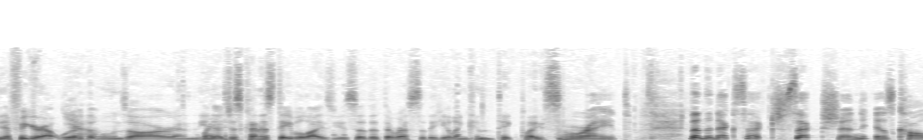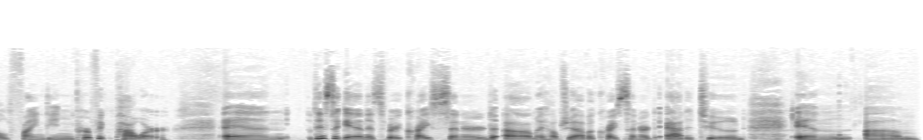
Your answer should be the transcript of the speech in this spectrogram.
you know, figure out where Yeah. the wounds are and, you know, just kind of stabilize you so that the rest of the healing can take place. Right. Then the next sec- section is called Finding Perfect Power. And this, again, is very Christ centered. Um, it helps you have a Christ centered attitude. And um,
